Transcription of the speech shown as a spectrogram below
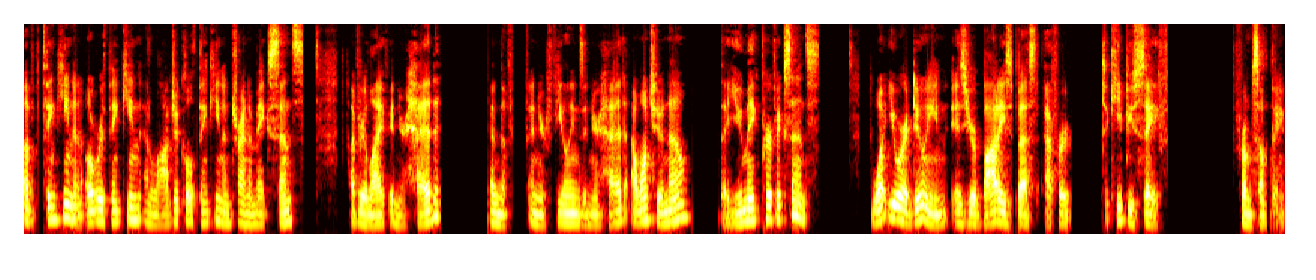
of thinking and overthinking and logical thinking and trying to make sense of your life in your head and the and your feelings in your head, I want you to know that you make perfect sense. What you are doing is your body's best effort to keep you safe from something.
